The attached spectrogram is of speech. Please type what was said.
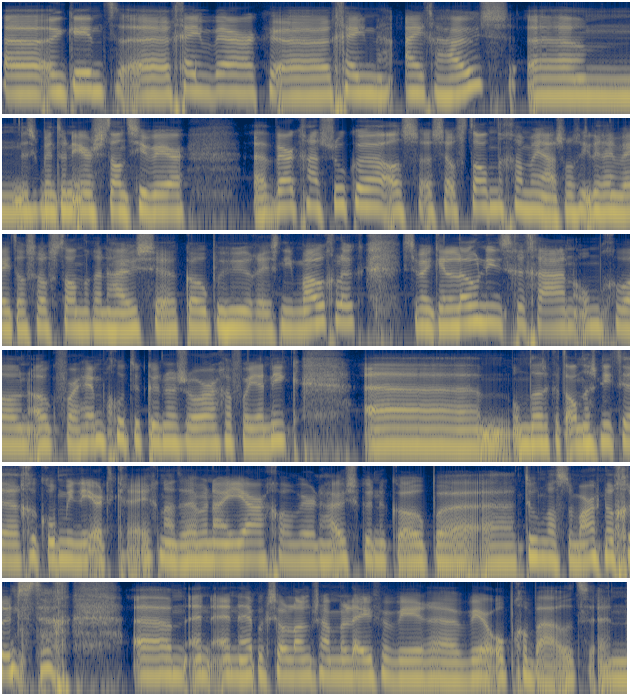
uh, een kind, uh, geen werk, geen eigen huis. Um, dus ik ben toen in eerste instantie weer werk gaan zoeken als zelfstandige. Maar ja, zoals iedereen weet, als zelfstandige een huis uh, kopen, huren is niet mogelijk. Dus toen ben ik in loondienst gegaan om gewoon ook voor hem goed te kunnen zorgen, voor Yannick. Uh, omdat ik het anders niet gecombineerd kreeg. Nou, toen hebben we na een jaar gewoon weer een huis kunnen kopen. Toen was de markt nog gunstig. Um, en, en heb ik zo langzaam mijn leven weer, weer opgebouwd. En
